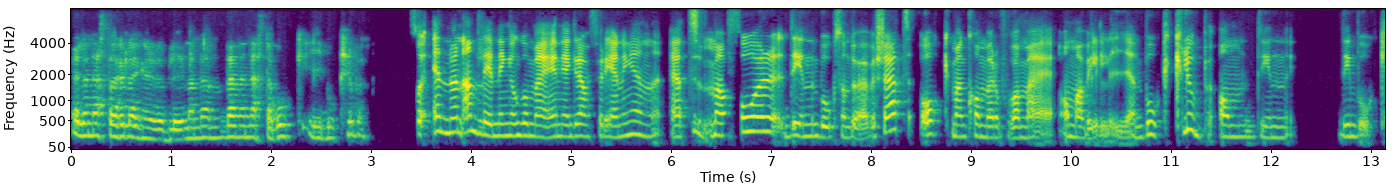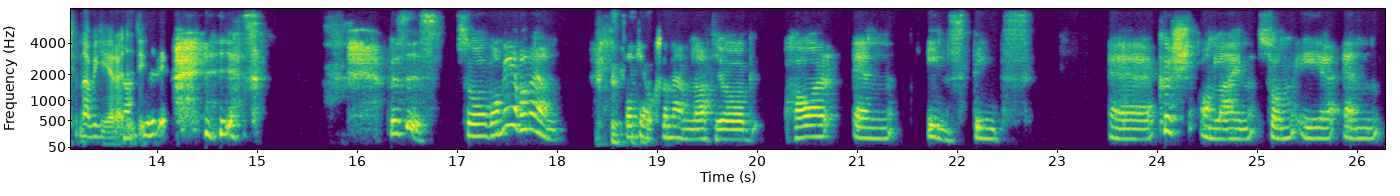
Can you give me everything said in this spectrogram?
eller nästa hur länge det blir, men den, den är nästa bok i bokklubben. Så ännu en anledning att gå med i Enneagramföreningen är att mm. man får din bok som du översatt och man kommer att få vara med om man vill i en bokklubb om din, din bok navigerar ja, i ditt. Yes. Precis, så var med på den. Sen kan jag också nämna att jag har en instinktskurs eh, online som är en,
